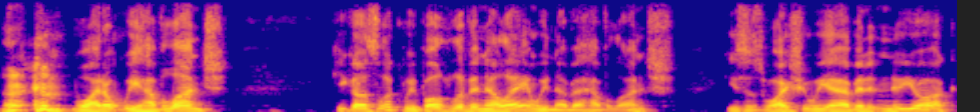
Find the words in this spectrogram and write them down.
Why don't we have lunch? He goes, look, we both live in LA and we never have lunch. He says, why should we have it in New York?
